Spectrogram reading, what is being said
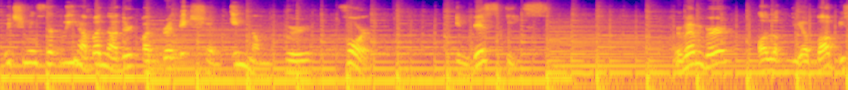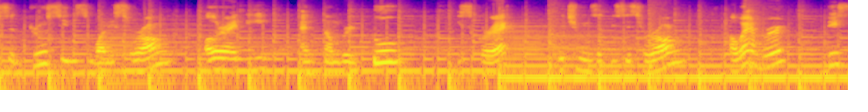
which means that we have another contradiction in number 4. In this case, remember, all of the above isn't true since 1 is wrong already and number 2 is correct, which means that this is wrong. However, this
